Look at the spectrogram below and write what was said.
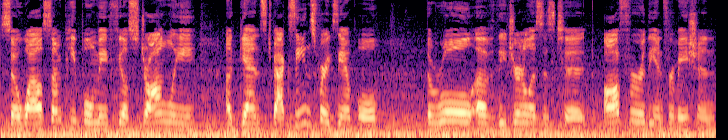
So while some people may feel strongly against vaccines, for example, the role of the journalist is to offer the information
